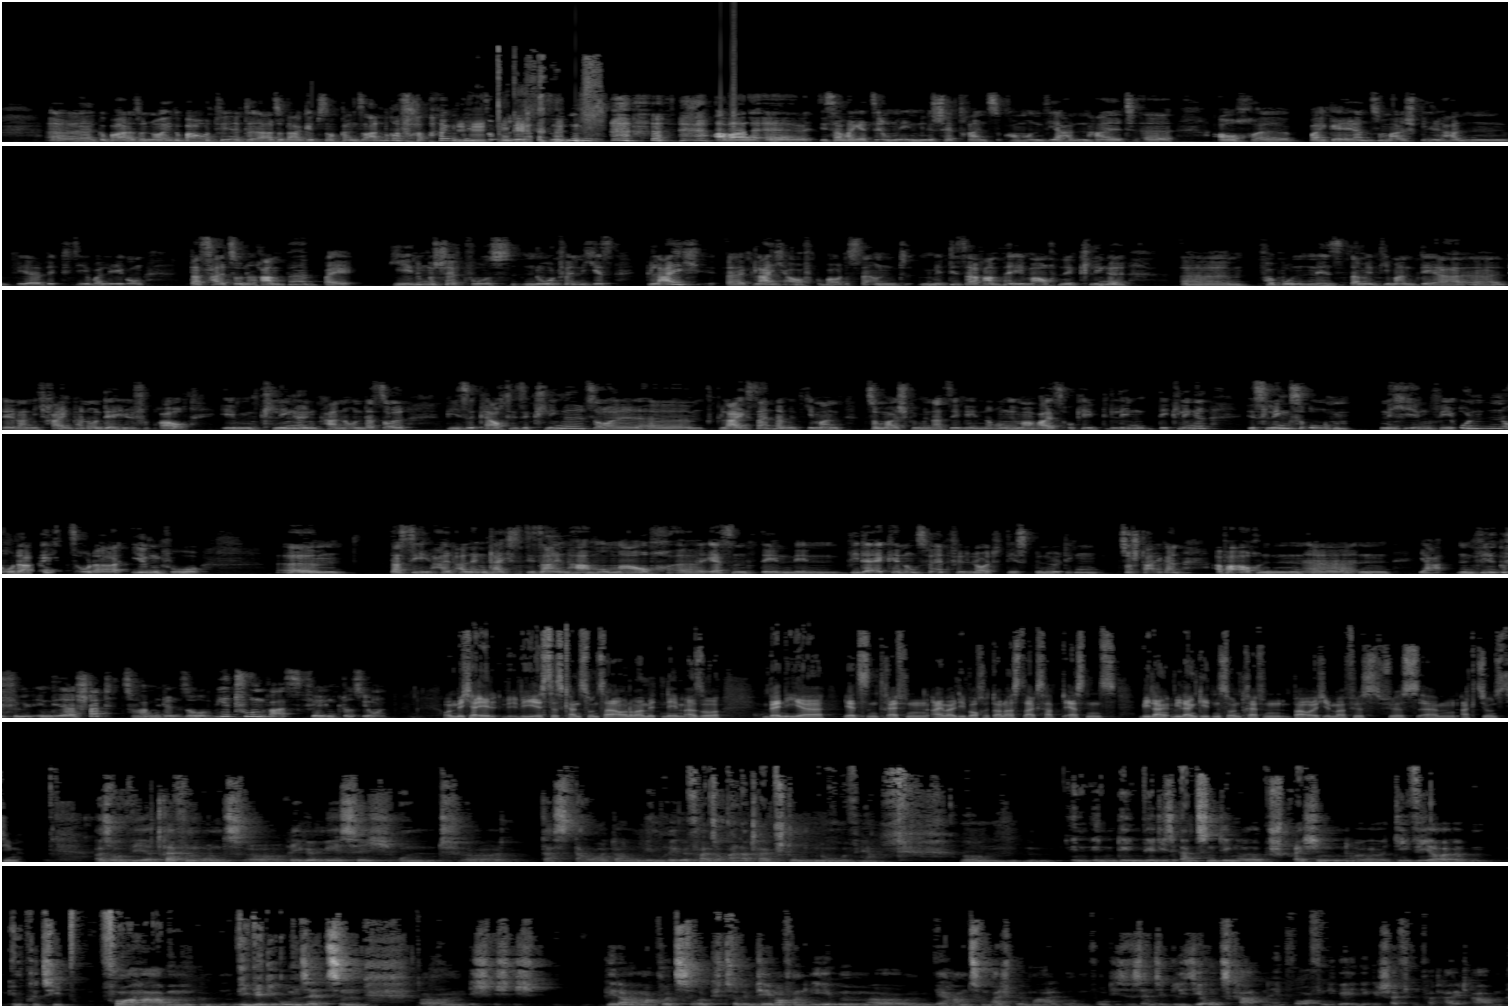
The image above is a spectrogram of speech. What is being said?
äh, gebaut, also neu gebaut wird. Also da gibt's noch ganz andere Fragen, die mhm, zu klären okay. sind. Aber äh, ich sag mal jetzt, um in ein Geschäft reinzukommen. Und wir hatten halt äh, auch äh, bei Geldern zum Beispiel hatten wir wirklich die Überlegung, dass halt so eine Rampe bei jedem Geschäft, wo es notwendig ist, gleich, äh, gleich aufgebaut ist und mit dieser Rampe eben auch eine Klingel äh, verbunden ist, damit jemand, der, äh, der da nicht rein kann und der Hilfe braucht, eben klingeln kann. Und das soll diese, auch diese Klingel soll äh, gleich sein, damit jemand zum Beispiel mit einer Sehbehinderung immer weiß, okay, die, die Klingel ist links oben, nicht irgendwie unten oder rechts oder irgendwo. Ähm, dass sie halt alle ein gleiches Design haben, um auch äh, erstens den, den Wiedererkennungswert für die Leute, die es benötigen, zu steigern, aber auch ein, äh, ein, ja, ein Wir-Gefühl in dieser Stadt zu vermitteln. So, wir tun was für Inklusion. Und Michael, wie ist das? Kannst du uns da auch nochmal mitnehmen? Also, wenn ihr jetzt ein Treffen einmal die Woche donnerstags habt, erstens, wie lange wie lang geht denn so ein Treffen bei euch immer fürs, fürs ähm, Aktionsteam? Also wir treffen uns äh, regelmäßig und äh, das dauert dann im Regelfall so anderthalb Stunden ungefähr, ähm, in, in denen wir diese ganzen Dinge besprechen, äh, die wir äh, im Prinzip vorhaben, wie wir die umsetzen. Ähm, ich, ich, ich gehe da nochmal kurz zurück zu dem Thema von eben. Ähm, wir haben zum Beispiel mal irgendwo diese Sensibilisierungskarten entworfen, die wir in den Geschäften verteilt haben.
